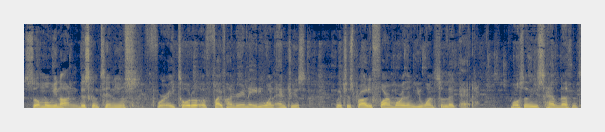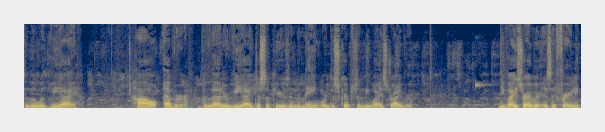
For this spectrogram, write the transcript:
So moving on, this continues for a total of 581 entries, which is probably far more than you want to look at. Most of these have nothing to do with VI. However, the letter VI just appears in the name or description device driver. Device driver is a fairly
